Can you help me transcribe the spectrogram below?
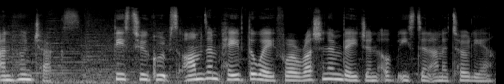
and Hunchaks. These two groups armed and paved the way for a Russian invasion of eastern Anatolia.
